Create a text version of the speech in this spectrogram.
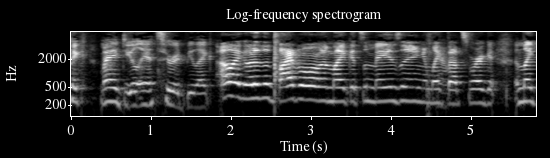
like my ideal answer would be like, oh, I go to the Bible and like it's amazing and like Yeah. that's where I get and like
